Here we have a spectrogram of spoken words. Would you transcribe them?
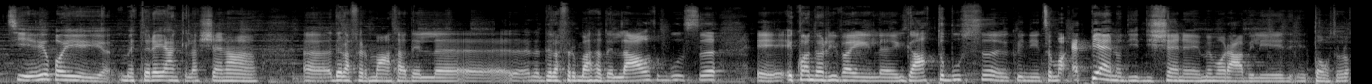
Sì, io poi metterei anche la scena eh, della fermata, del- eh, della fermata dell'autobus e, e quando arriva il, il gattobus, quindi insomma è pieno di, di scene memorabili Totoro.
